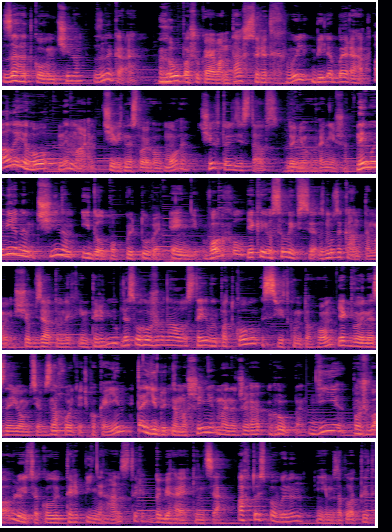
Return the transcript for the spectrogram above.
загадковим чином зникає. Група шукає вантаж серед хвиль біля берега, але його немає. Чи віднесло його в море, чи хтось дістався до нього раніше. Неймовірним чином ідол поп-культури Енді Ворхол, який оселився з музикантами, щоб взяти у них інтерв'ю для свого журналу, стає випадковим свідком того, як двоє незнайомців знаходять кокаїн та їдуть на машині менеджера групи. Дії пожвавлюються, коли терпіння ганстерів добігає кінця, а хтось повинен їм заплатити.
